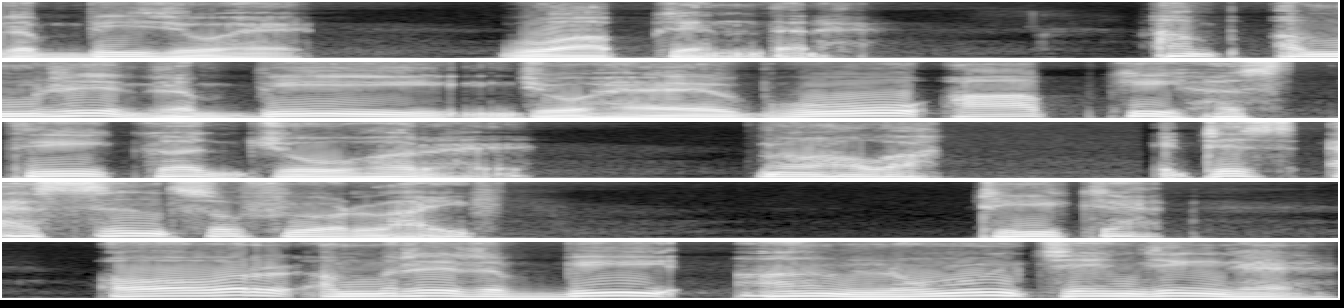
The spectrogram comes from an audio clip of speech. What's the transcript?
रब्बी जो है, वो आपके अंदर है। अब अमर रबी जो है वो आपकी हस्ती का जोहर है। It is essence of your life ठीक है? और अमर रब्बी अनोन चेंजिंग है।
